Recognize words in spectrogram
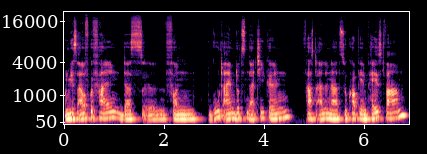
Und mir ist aufgefallen, dass äh, von gut einem Dutzend Artikeln fast alle nahezu Copy and Paste waren.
